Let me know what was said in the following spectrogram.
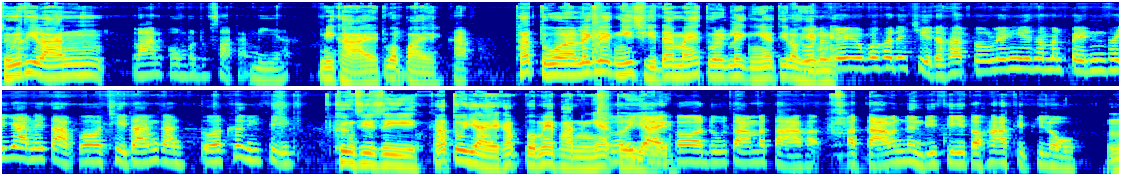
ซื้อที่ร้านร้านกรมปศุสัตว์อะมีครับมีขายทั่วไป ครับ ถ้าตัวเล็กๆนี้ฉีดได้ไหมตัวเล็กๆอย่างเงี้ยที่เราตัเห็วนเนี่ยเล็กๆก็ไม่ค่อยได้ฉีดนะครับ ตัวเล็กนี้ถ้ามันเป็นพยาธิในตับก็ฉีดได้เหมือนกัน ตัวครึ่งอีซีครึ่งซีซีถ้าตัวใหญ่ครับตัวแม่พันธุ์อย่างเงี้ยตัตัววใหใหญ่ญ่ก็ดูตามอัตราครับ อัตรามันหนึ่งดีซีต่อห้าสิบกิโล อื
